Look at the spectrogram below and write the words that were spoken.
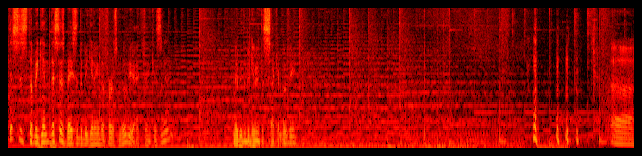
this is the begin. This is basically the beginning of the first movie, I think, isn't it? Maybe the beginning of the second movie. uh.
